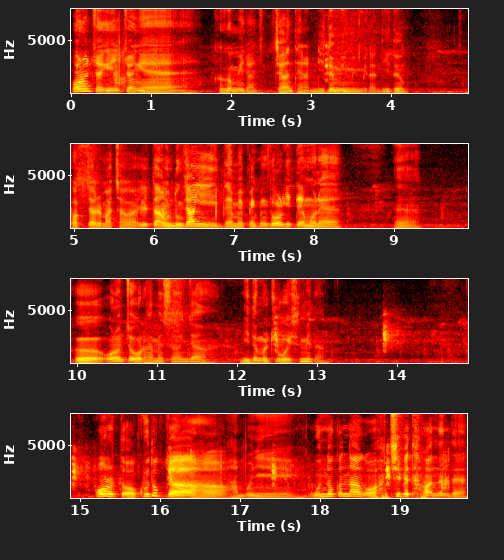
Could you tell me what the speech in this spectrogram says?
오른쪽이 일종의 그겁니다. 저한테는 리듬입니다. 리듬. 박자를 맞춰가 일단 운동장이 때문에 뺑뺑 돌기 때문에 예, 그 오른쪽으로 하면서 이제 리듬을 주고 있습니다. 오늘 또 구독자 한 분이 운동 끝나고 집에 다 왔는데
